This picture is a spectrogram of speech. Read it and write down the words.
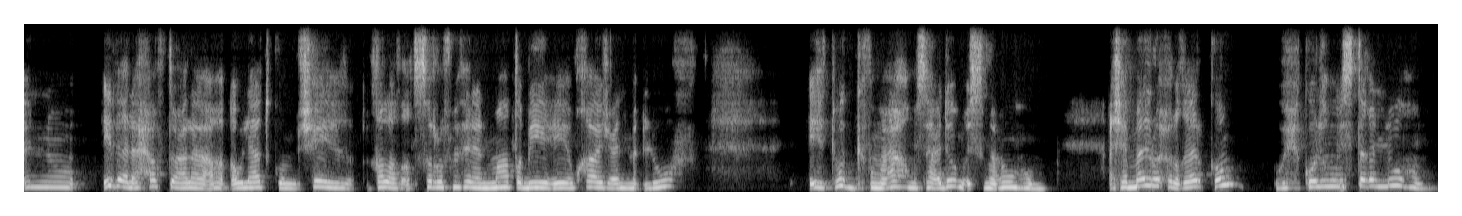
إنه إذا لاحظتوا على أولادكم شيء غلط أو تصرف مثلا ما طبيعي وخارج عن المألوف إيه توقفوا معاهم وساعدوهم واسمعوهم عشان ما يروحوا لغيركم ويحكوا لهم ويستغلوهم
